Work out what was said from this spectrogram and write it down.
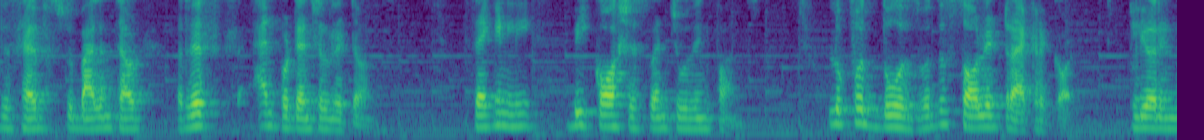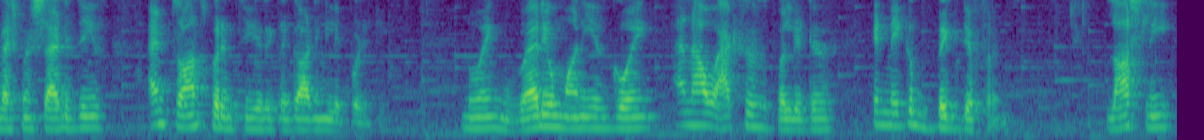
This helps to balance out risks and potential returns. Secondly, be cautious when choosing funds. Look for those with a solid track record, clear investment strategies, and transparency regarding liquidity. Knowing where your money is going and how accessible it is can make a big difference. Lastly,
